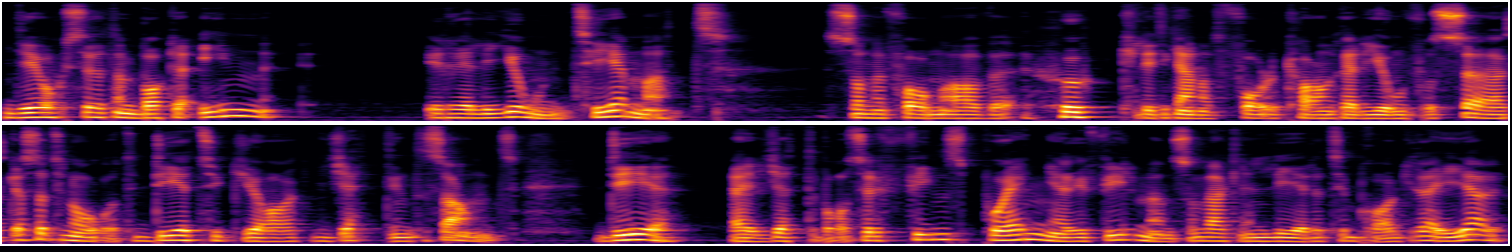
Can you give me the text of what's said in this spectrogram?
det är också att den bakar in religiontemat som en form av hook, lite grann att folk har en religion för att söka sig till något. Det tycker jag är jätteintressant. Det är jättebra, så det finns poänger i filmen som verkligen leder till bra grejer.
